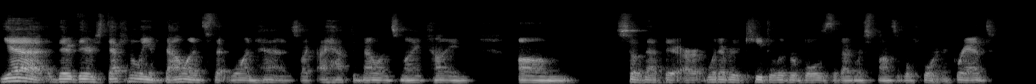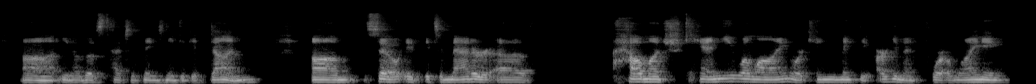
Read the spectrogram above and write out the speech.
yeah, there, there's definitely a balance that one has. Like I have to balance my time um, so that there are whatever the key deliverables that I'm responsible for in a grant, uh, you know, those types of things need to get done. Um, so it, it's a matter of how much can you align or can you make the argument for aligning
